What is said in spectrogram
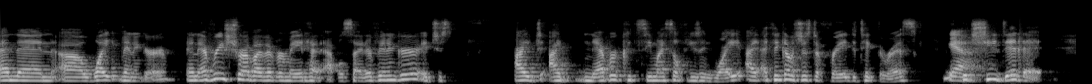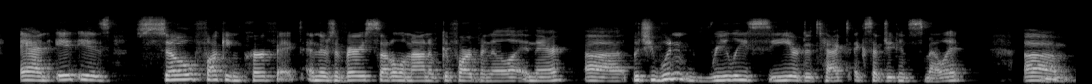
and then uh, white vinegar. And every shrub I've ever made had apple cider vinegar. It just I I never could see myself using white. I, I think I was just afraid to take the risk. Yeah. But she did it. And it is so fucking perfect. And there's a very subtle amount of Giffard vanilla in there, uh, but you wouldn't really see or detect except you can smell it. Um, mm.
